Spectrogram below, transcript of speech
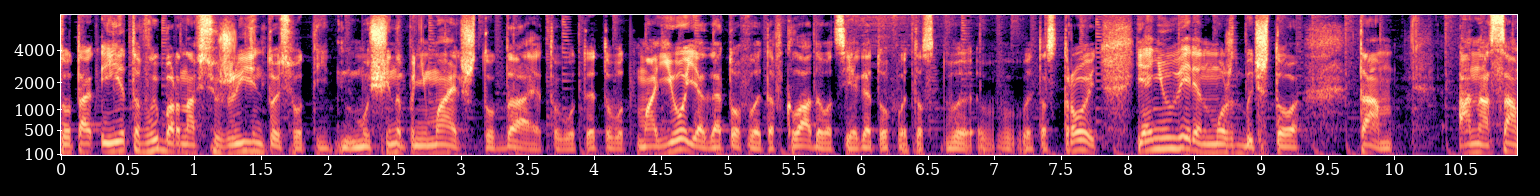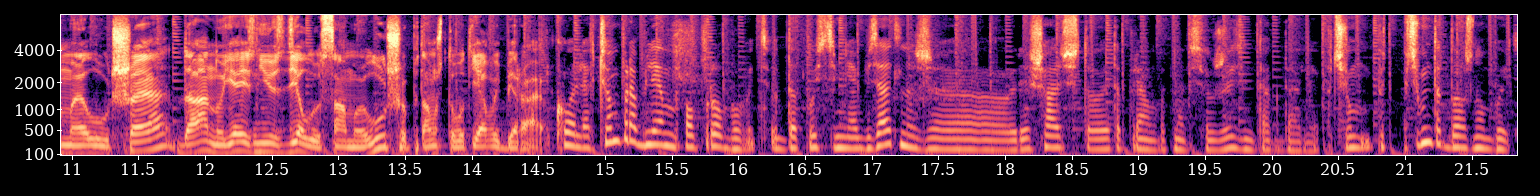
то так, и это выбор на всю жизнь, то есть вот мужчина понимает, что да, это вот, это вот мое, я готов в это вкладываться, я готов в это, в, в это строить. Я не уверен, может быть, что там она самая лучшая, да, но я из нее сделаю самую лучшую, потому что вот я выбираю. Коля, в чем проблема попробовать? Вот, допустим, не обязательно же решать, что это прям вот на всю жизнь и так далее. Почему, почему так должно быть?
